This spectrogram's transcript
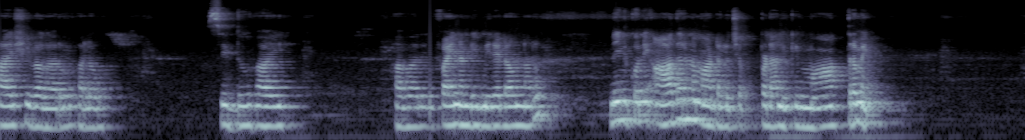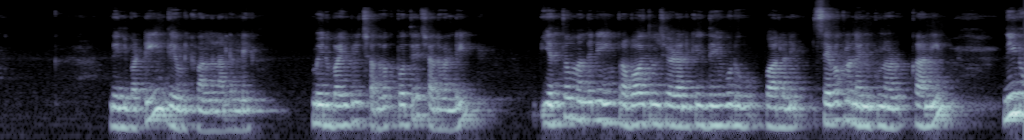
హాయ్ శివ గారు. హలో. సిద్ధు హాయ్. హవారు ఫైన్ అండి. మీరు ఎలా ఉన్నారు? నేను కొన్ని ఆదరణ మాటలు చెప్పడానికి మాత్రమే. దీన్ని బట్టి దేవుడికి వందనాలండి. మీరు బైబిల్ చదవకపోతే చదవండి. ఎంతోమందిని ప్రభావితం చేయడానికి దేవుడు వాళ్ళని సేవకులను ఎన్నుకున్నాడు. కానీ నేను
